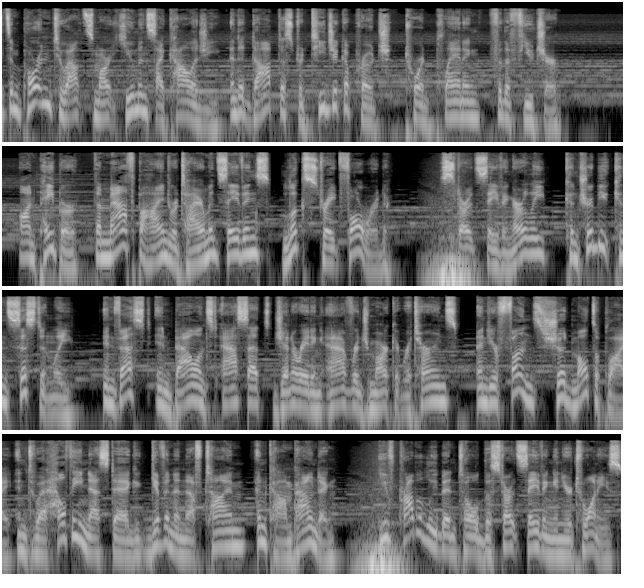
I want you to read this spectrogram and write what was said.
it's important to outsmart human psychology and adopt a strategic approach toward planning for the future. On paper, the math behind retirement savings looks straightforward. Start saving early, contribute consistently, invest in balanced assets generating average market returns, and your funds should multiply into a healthy nest egg given enough time and compounding. You've probably been told to start saving in your 20s,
